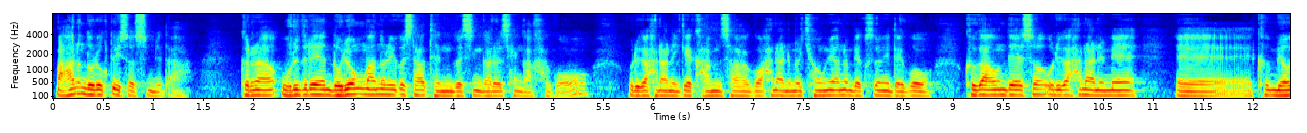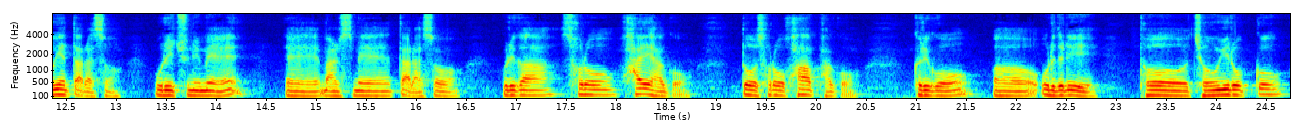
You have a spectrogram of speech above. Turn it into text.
많은 노력도 있었습니다. 그러나 우리들의 노력만으로 이것이 다 된 것인가를 생각하고 우리가 하나님께 감사하고 하나님을 경외하는 백성이 되고 그 가운데서 우리가 하나님의 그 명에 따라서 우리 주님의 말씀에 따라서 우리가 서로 화해하고 또 서로 화합하고 그리고 어, 우리들이 더 정의롭고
